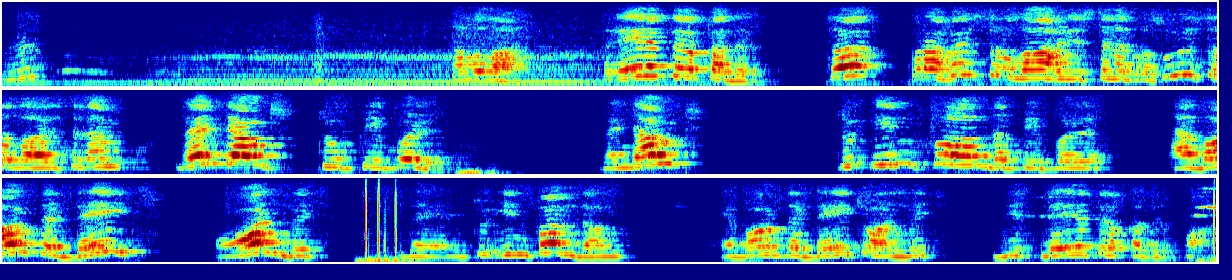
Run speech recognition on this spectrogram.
Hmm? Ramadan. So Laylatul Qadr. So Prophet Sallallahu Alaihi Wasallam, Rasul Sallallahu Alaihi Wasallam went out to people, went out to inform the people about the date on which, the, to inform them about the date on which this Laylatul Qadr falls.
